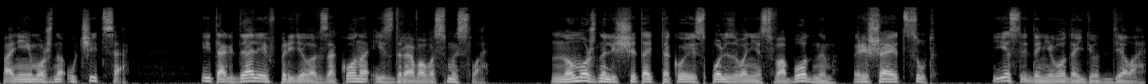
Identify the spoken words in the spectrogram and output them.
по ней можно учиться и так далее в пределах закона и здравого смысла. Но можно ли считать такое использование свободным, решает суд, если до него дойдет дело.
